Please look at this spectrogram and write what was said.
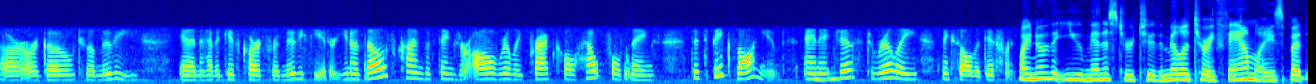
or, or go to a movie and have a gift card for a movie theater. You know, those kinds of things are all really practical, helpful things that speak volumes, and mm-hmm. it just really makes all the difference. Well, I know that you minister to the military families, but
